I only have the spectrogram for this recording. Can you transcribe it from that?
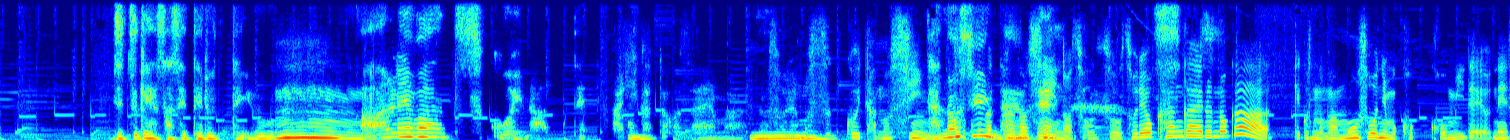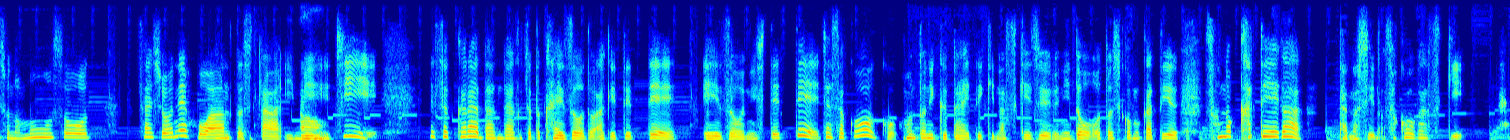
実現させてるっていう、うんあれはすごいなって。ありがとうございます。うんそれもすっごい楽しいの楽しいんだよね楽しいの。そうそう。それを考えるのが、結構その、まあ、妄想にもこ込みだよね。その妄想、最初はね、ほわんとしたイメージ。で、そこからだんだんちょっと解像度を上げてって、映像にしてって、じゃあそこをこう本当に具体的なスケジュールにどう落とし込むかっていう、その過程が楽しいの。そこが好き。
